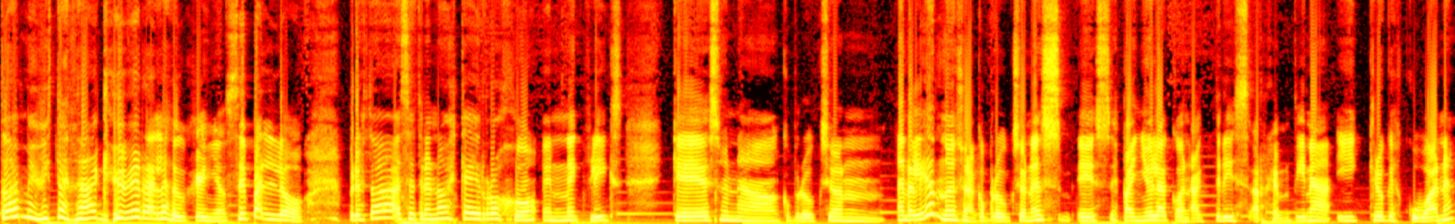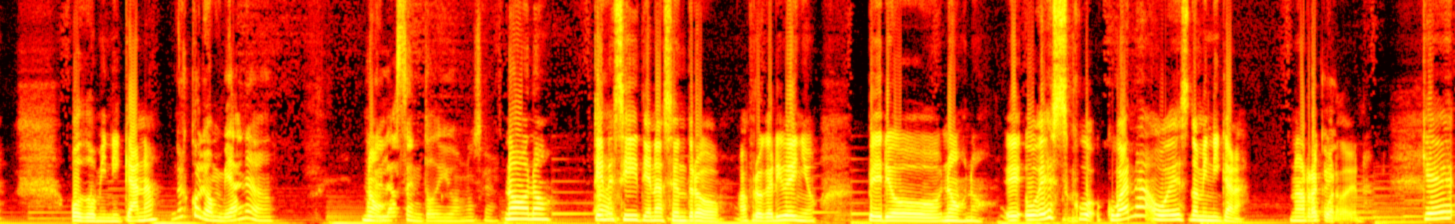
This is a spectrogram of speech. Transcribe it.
todas mis vistas nada que ver a las de Eugenio, sépanlo. Pero está, se estrenó Sky Rojo en Netflix, que es una coproducción. En realidad no es una coproducción, es, es española con actriz argentina y creo que es cubana o dominicana. ¿No es colombiana? No. Por el acento, digo, no sé. No, no. Tiene, Ah. sí, tiene acento afrocaribeño. Pero no, no. Eh, o es cu- cubana o es dominicana. No recuerdo bien. Que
